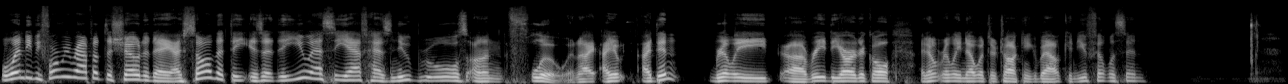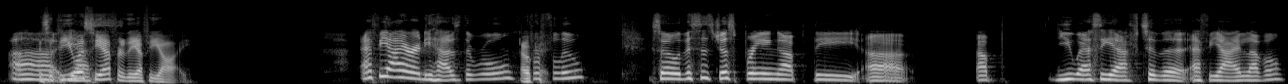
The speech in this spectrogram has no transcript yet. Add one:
Well, Wendy, before we wrap up the show today, I saw that the is it the USEF has new rules on flu, and I I, I didn't really uh, read the article. I don't really know what they're talking about. Can you fill us in? Uh, is it the yes. USEF or the FEI? FEI already has the rule for flu, so this is just bringing up the uh, up USEF to the FEI level.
